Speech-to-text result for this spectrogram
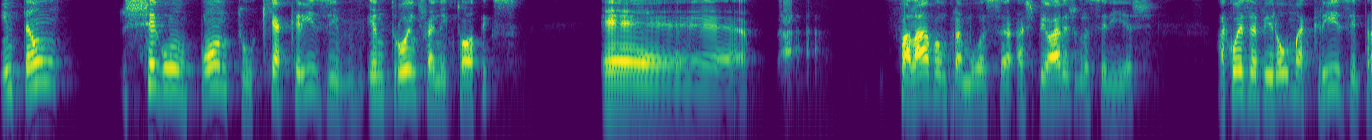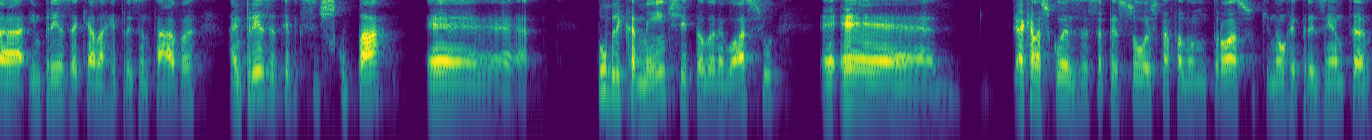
Então, chegou um ponto que a crise entrou em Trending Topics é, falavam para a moça as piores grosserias. A coisa virou uma crise para a empresa que ela representava. A empresa teve que se desculpar é, publicamente pelo negócio. É, é aquelas coisas, essa pessoa está falando um troço que não representa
